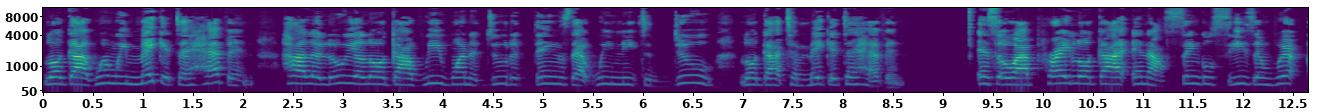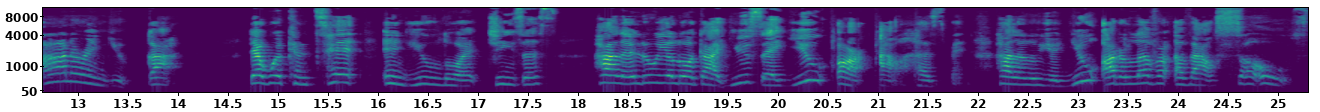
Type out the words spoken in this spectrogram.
Lord God, when we make it to heaven, hallelujah, Lord God, we want to do the things that we need to do, Lord God, to make it to heaven. And so I pray, Lord God, in our single season, we're honoring you, God, that we're content in you, Lord Jesus. Hallelujah, Lord God. You say you are our husband. Hallelujah. You are the lover of our souls.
